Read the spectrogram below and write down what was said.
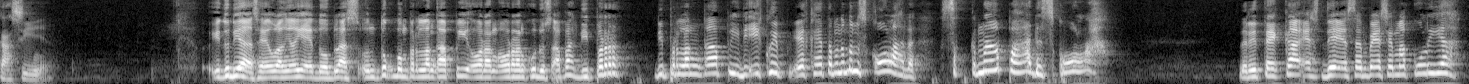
kasihnya. Itu dia, saya ulangi lagi ayat 12. Untuk memperlengkapi orang-orang kudus. Apa? Diper, diperlengkapi, di-equip. Ya kayak teman-teman sekolah. Kenapa ada sekolah? Dari TK, SD, SMP, SMA, kuliah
